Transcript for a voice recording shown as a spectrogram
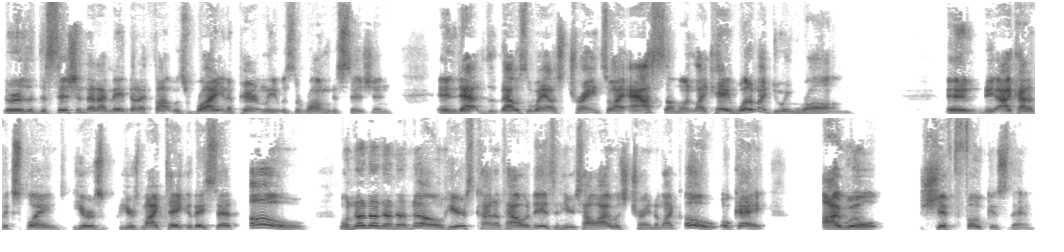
there was a decision that I made that I thought was right, and apparently it was the wrong decision. And that that was the way I was trained. So I asked someone like, "Hey, what am I doing wrong?" And I kind of explained, "Here's here's my take." And they said, "Oh, well, no, no, no, no, no. Here's kind of how it is, and here's how I was trained." I'm like, "Oh, okay. I will shift focus then.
